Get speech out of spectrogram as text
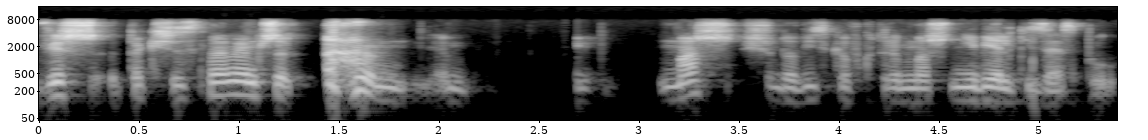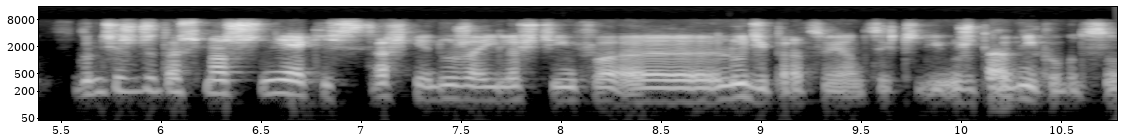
Wiesz, tak się zastanawiam, czy masz środowisko, w którym masz niewielki zespół. W gruncie rzeczy też masz nie jakieś strasznie duże ilości info, e, ludzi pracujących, czyli użytkowników, bo to są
